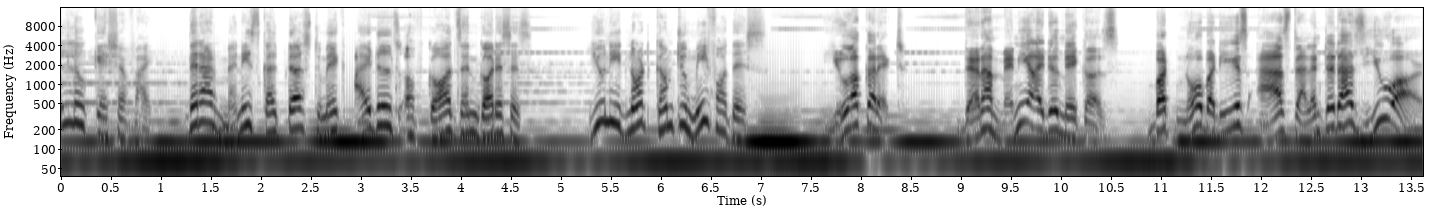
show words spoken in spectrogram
Look, Keshavai, there are many sculptors to make idols of gods and goddesses. You need not come to me for this. You are correct. There are many idol makers, but nobody is as talented as you are.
